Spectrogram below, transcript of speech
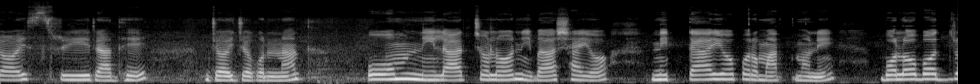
জয় শ্রী রাধে, জয় জগন্নাথ। ওম নীলাচল নিবাসায় নিত্যায় পরমাত্মনে বলভদ্র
